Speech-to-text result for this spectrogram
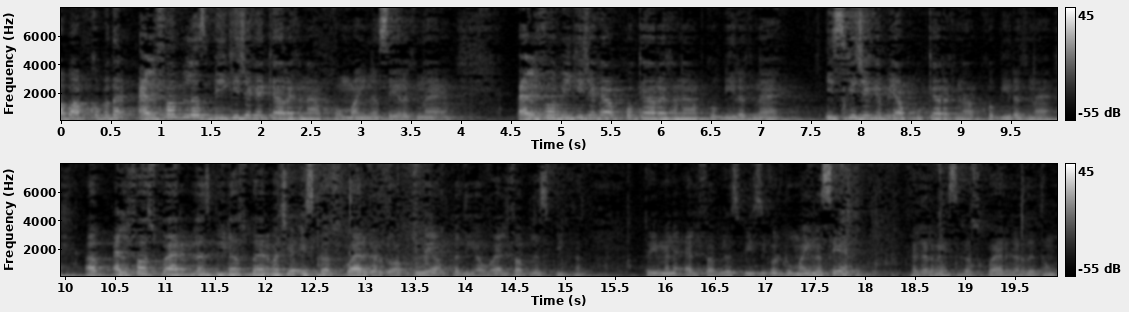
अब आपको पता है अल्फ़ा प्लस बी की जगह क्या रखना है आपको? माइनस ए रखना है। अल्फ़ा बी की जगह आपको क्या रखना है? आपको बी रखना है। इसकी जगह भी आपको क्या रखना है? आपको बी रखना है। अब alpha square plus beta square बचेगा इसका स्क्वायर कर दो। आप जो ये आपका दिया हुआ अल्फ़ा प्लस बी का तो ये मैंने alpha plus B equal to minus है अगर मैं इसका स्क्वायर कर देता हूँ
